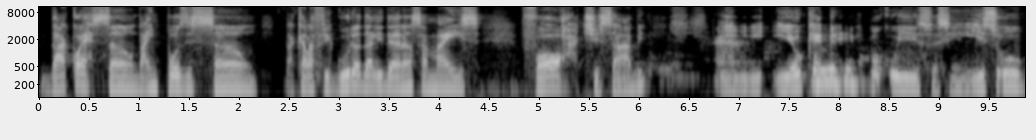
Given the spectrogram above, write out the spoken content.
da coerção, da imposição, daquela figura da liderança mais forte, sabe? E, e eu quebrei um pouco isso, assim. Isso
